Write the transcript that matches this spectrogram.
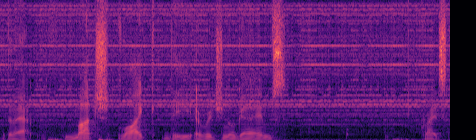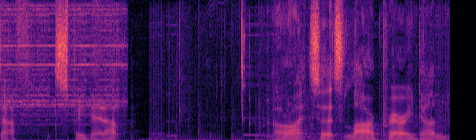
Look at that. Much like the original games. Great stuff. Let's speed that up. Alright, so that's Lava Prairie done.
